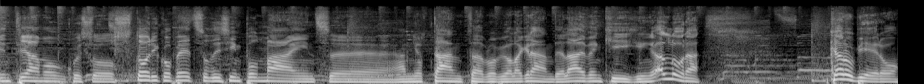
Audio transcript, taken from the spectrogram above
rientriamo con questo storico pezzo dei Simple Minds, eh, anni 80, proprio alla grande, live and kicking. Allora, caro Piero,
